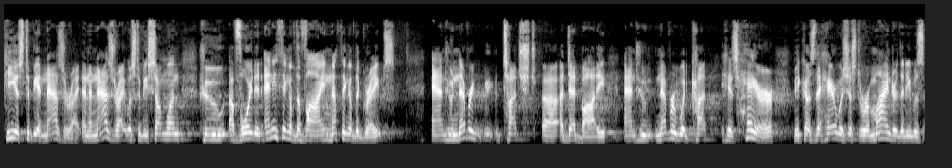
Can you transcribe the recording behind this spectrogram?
He is to be a Nazarite. And a Nazarite was to be someone who avoided anything of the vine, nothing of the grapes, and who never touched uh, a dead body, and who never would cut his hair, because the hair was just a reminder that he was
